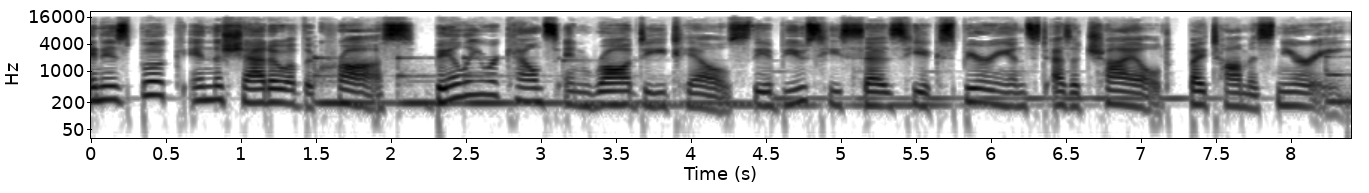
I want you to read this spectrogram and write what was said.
In his book, In the Shadow of the Cross, Bailey recounts in raw details the abuse he says he experienced as a child by Thomas Neary.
